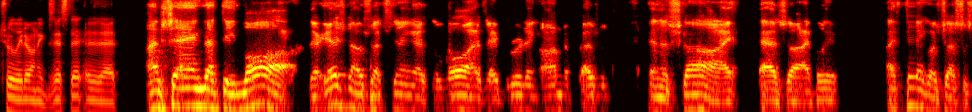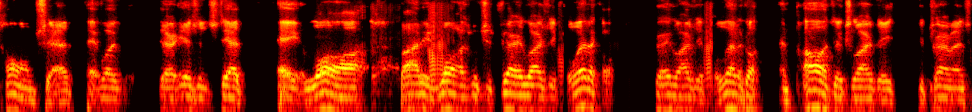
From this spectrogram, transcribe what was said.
truly don't exist? Uh, that I'm saying that the law, there is no such thing as the law as a brooding omnipresence in the sky, as uh, I believe, I think it was Justice Holmes said. It was there is instead a law, body of laws, which is very largely political, very largely political, and politics largely determines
